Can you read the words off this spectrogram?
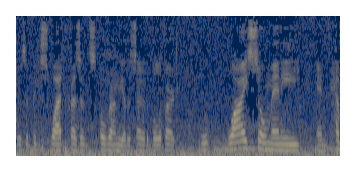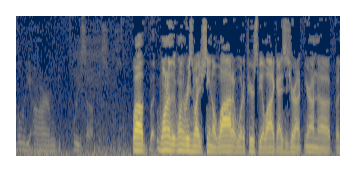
There's a big SWAT presence over on the other side of the boulevard. Why so many and heavily armed police officers? Well, one of the one of the reasons why you're seeing a lot of what appears to be a lot of guys is you're on you're on a, a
